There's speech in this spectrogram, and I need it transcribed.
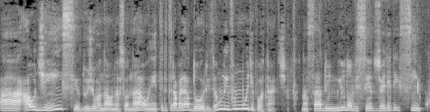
a audiência do Jornal Nacional entre trabalhadores. É um livro muito importante, lançado em 1985.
